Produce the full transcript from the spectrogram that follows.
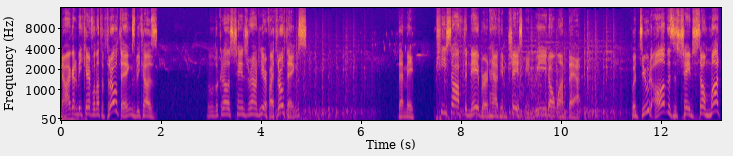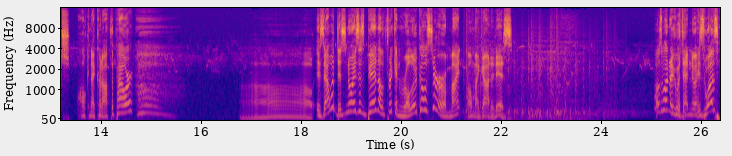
And now I gotta be careful not to throw things because... Oh, look at all that's changed around here. If I throw things, that may piece off the neighbor and have him chase me, and we don't want that. But dude, all of this has changed so much. Oh, can I cut off the power? oh, is that what this noise has been? A freaking roller coaster or a mine? Oh my god, it is. I was wondering what that noise was.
